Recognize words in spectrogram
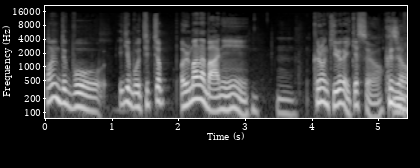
아니 근데 뭐 이게 뭐 직접 얼마나 많이 음. 그런 기회가 있겠어요. 그죠.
